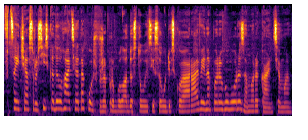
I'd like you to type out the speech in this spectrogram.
В цей час російська делегація також вже прибула до столиці Саудівської Аравії на переговори з американцями.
